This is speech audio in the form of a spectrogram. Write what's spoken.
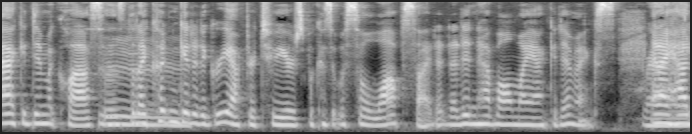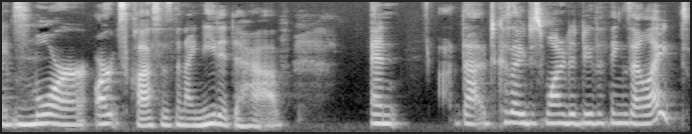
academic classes that I couldn't get a mm. degree after two years because it was so lopsided. I didn't have all my academics and I had more arts classes than I needed to have. And that because I just wanted to do the things I liked.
